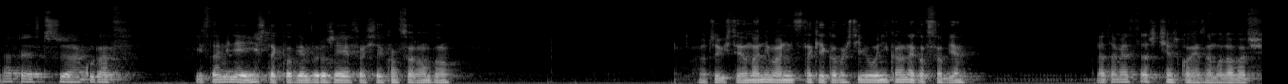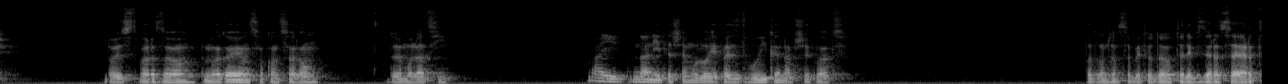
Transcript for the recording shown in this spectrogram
Na PS3 akurat jest najmniej, że tak powiem, wyróżniającą się konsolą, bo oczywiście ona nie ma nic takiego właściwie unikalnego w sobie. Natomiast też ciężko ją zamulować, bo jest bardzo wymagającą konsolą do emulacji. No i na niej też emuluję PS2 na przykład. Podłączam sobie to do telewizora CRT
